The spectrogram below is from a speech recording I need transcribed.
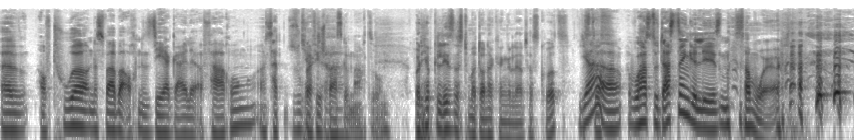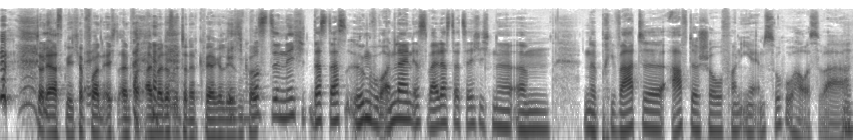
äh, auf Tour und das war aber auch eine sehr geile Erfahrung. Es hat super Ja, viel. Spaß gemacht. So. Und ich habe gelesen, dass du Madonna kennengelernt hast, kurz. Ist Ja, wo hast du das denn gelesen? Somewhere. Don't ask me. Ich habe vorhin echt einfach einmal das Internet quer gelesen, Ich kurz. wusste nicht, dass das irgendwo online ist, weil das tatsächlich eine, ähm, eine private Aftershow von ihr im Soho-Haus war, Mhm.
